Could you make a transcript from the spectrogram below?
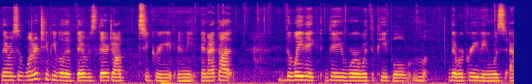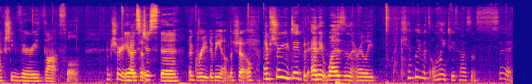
there was one or two people that there was their job to greet and meet, and I thought the way they they were with the people that were grieving was actually very thoughtful. I'm sure you It had was to just the agree to be on the show. I'm sure you did, but and it was in the early. I can't believe it's only 2006.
